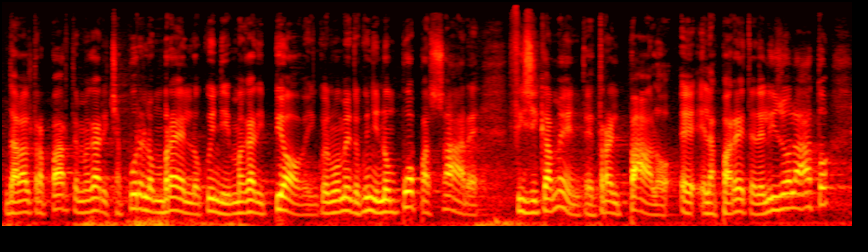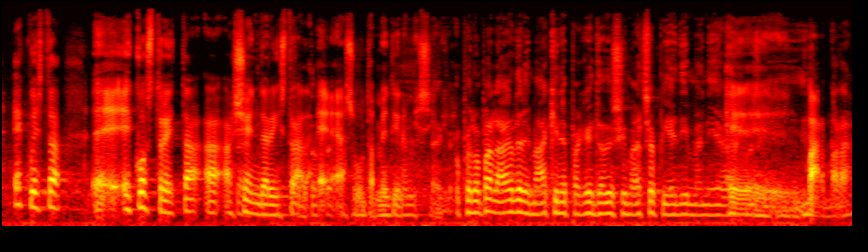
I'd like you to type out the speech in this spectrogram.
dall'altra parte magari c'è pure l'ombrello, quindi magari piove in quel momento, quindi non può passare fisicamente tra il palo e, e la parete dell'isolato e questa è costretta a, a certo, scendere in strada, certo, è assolutamente inammissibile. Ecco, per non parlare delle macchine parcheggiate sui marciapiedi in maniera eh, barbara.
